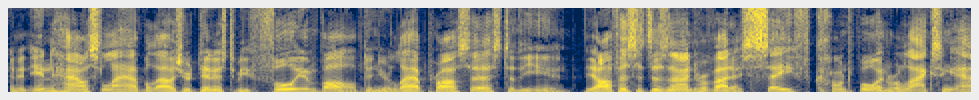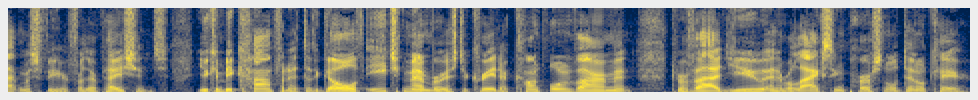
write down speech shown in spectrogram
and an in-house lab allows your dentist to be fully involved in your lab process to the end. The office is designed to provide a safe, comfortable, and relaxing atmosphere for their patients. You can be confident that the goal of each member is to create a comfortable environment to provide you and relaxing personal dental care.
